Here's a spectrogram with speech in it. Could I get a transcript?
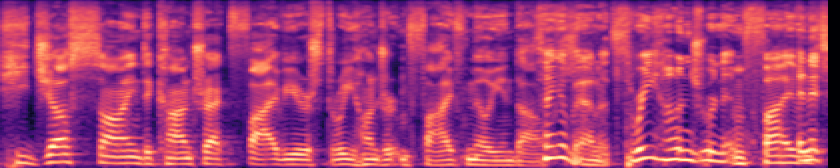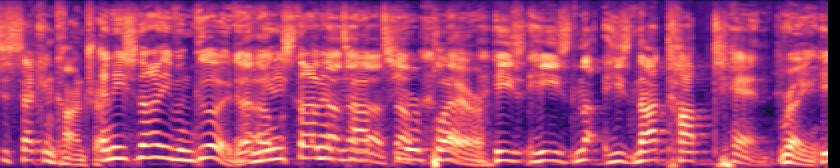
He just signed a contract, five years, three hundred and five million dollars. Think about it, three hundred and five, and it's his second contract. and he's not even good. I mean, he's not No, a no, top no, no, tier no. player. He's he's not he's not top ten. Right. He,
